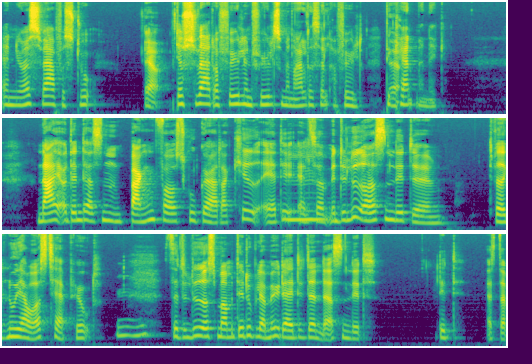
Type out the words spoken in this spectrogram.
er den jo også svær at forstå. Ja. Det er jo svært at føle en følelse, man aldrig selv har følt. Det Ja. kan man ikke. Nej, og den der sådan bange for at skulle gøre dig ked af det, mm. altså, men det lyder også sådan lidt, øh, jeg ved ikke, nu er jeg jo også terapeut, mm. så det lyder som om, det du bliver mødt af, det er den der sådan lidt, lidt altså der,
